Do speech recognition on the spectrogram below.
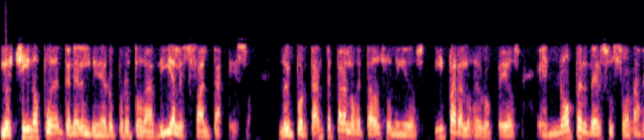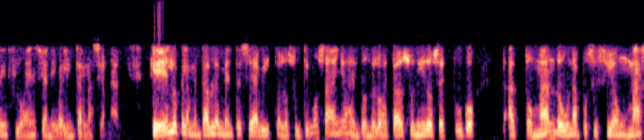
Los chinos pueden tener el dinero, pero todavía les falta eso. Lo importante para los Estados Unidos y para los europeos es no perder sus zonas de influencia a nivel internacional que es lo que lamentablemente se ha visto en los últimos años, en donde los Estados Unidos estuvo tomando una posición más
